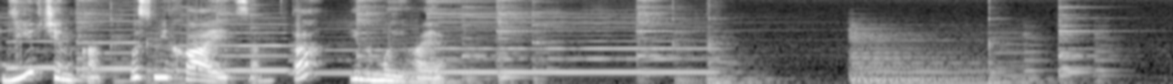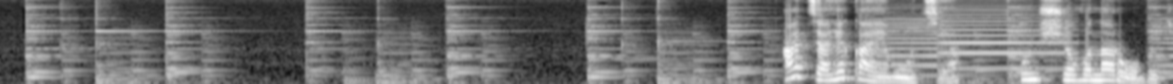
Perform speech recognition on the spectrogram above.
Дівчинка посміхається та підмигає. А ця яка емоція? В тому, що вона робить?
